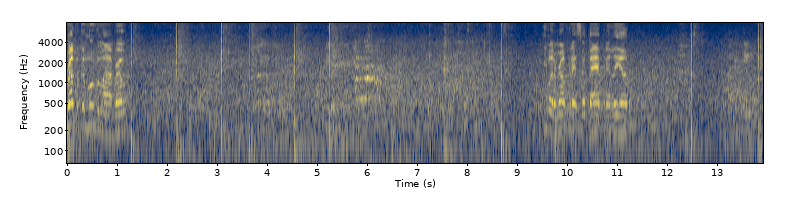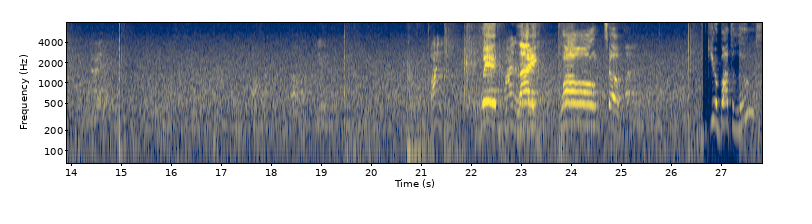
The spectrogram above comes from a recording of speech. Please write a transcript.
replica move of mine, bro. He want to run for that so bad for that layup. Finally. With Finally. Like Walter. You're about to lose?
